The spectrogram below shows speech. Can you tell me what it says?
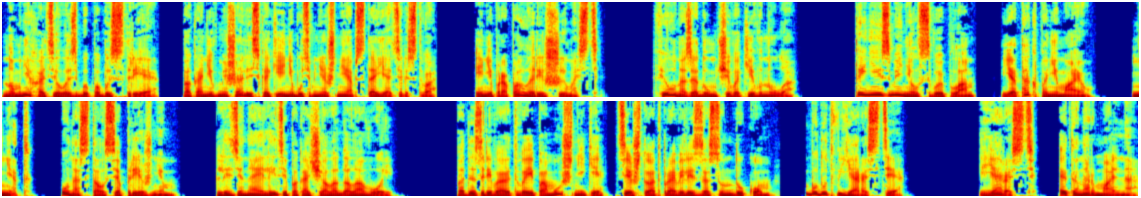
Но мне хотелось бы побыстрее, пока не вмешались какие-нибудь внешние обстоятельства и не пропала решимость. Фиона задумчиво кивнула. «Ты не изменил свой план, я так понимаю?» «Нет, он остался прежним». Ледяная леди покачала головой. «Подозреваю, твои помощники, те, что отправились за сундуком, будут в ярости». «Ярость – это нормально.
